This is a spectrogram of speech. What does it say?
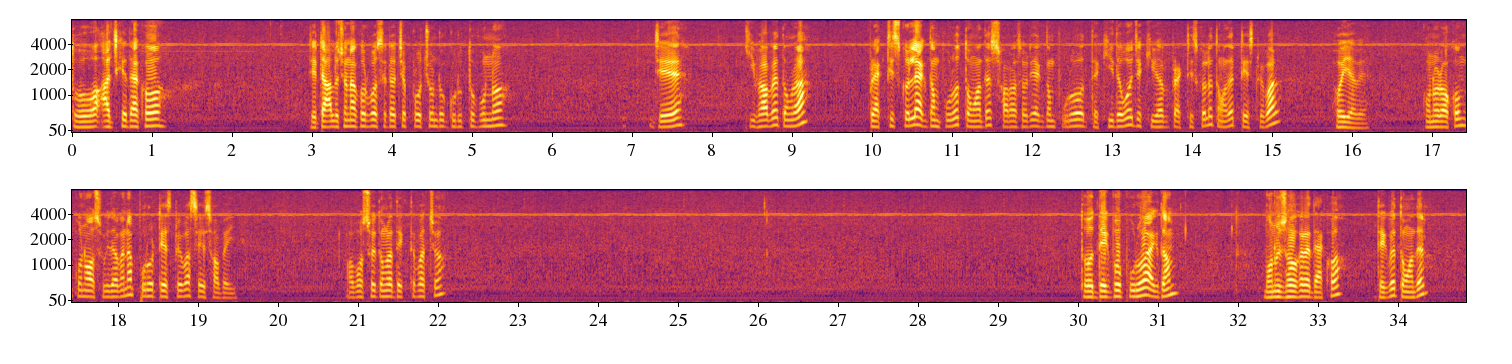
তো আজকে দেখো, যেটা আলোচনা করব সেটা হচ্ছে প্রচণ্ড গুরুত্বপূর্ণ যে কীভাবে তোমরা প্র্যাকটিস করলে একদম পুরো তোমাদের সরাসরি একদম পুরো দেখিয়ে দেবো যে কীভাবে প্র্যাকটিস করলে তোমাদের টেস্ট পেপার হয়ে যাবে। কোনো রকম কোনো অসুবিধা হবে না, পুরো টেস্ট পেপার শেষ হবেই। অবশ্যই তোমরা দেখতে পাচ্ছ। তো দেখব পুরো একদম। মনোযোগ সহকারে দেখো, দেখবে তোমাদের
